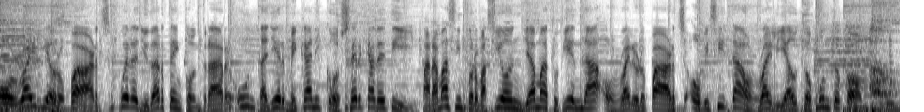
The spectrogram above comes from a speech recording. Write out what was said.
O'Reilly Auto Parts puede ayudarte a encontrar un taller mecánico cerca de ti. Para más información, llama a tu tienda O'Reilly Auto Parts o visita oreillyauto.com. oh,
